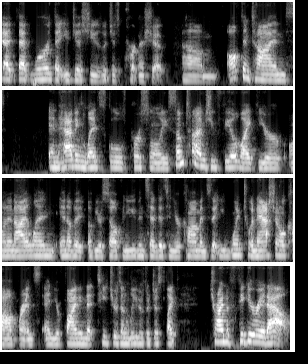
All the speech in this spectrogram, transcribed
that that word that you just used, which is partnership, um, oftentimes, and having led schools personally, sometimes you feel like you're on an island in of, it, of yourself, and you even said this in your comments that you went to a national conference and you're finding that teachers and leaders are just like trying to figure it out.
